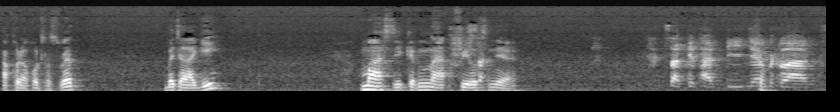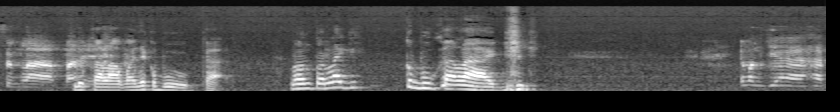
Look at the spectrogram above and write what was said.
akun-akun sosmed. Baca lagi masih kena feelsnya. Sakit hatinya berlangsung lama. luka ya. lamanya kebuka. Nonton lagi. Kebuka lagi. Emang jahat.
